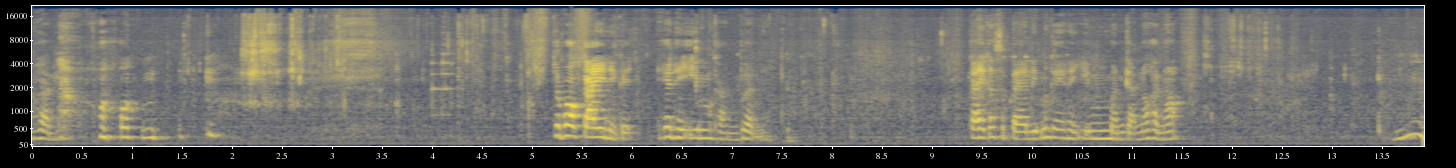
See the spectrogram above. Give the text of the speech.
เพื่อนเฉพาะไก่นี่ก็เฮ็ดให้อิ่มค่ะเพื่อนไก่กับสแปรลิปมันก็เฮ็ดให้อิ่มเหมือนกันเนาะค่ะเนาะอืม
